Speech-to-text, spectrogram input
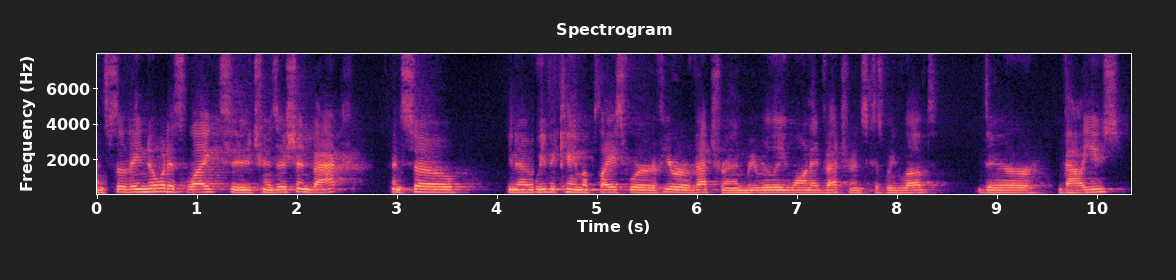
And so they know what it's like to transition back. And so, you know, we became a place where if you were a veteran, we really wanted veterans because we loved their values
